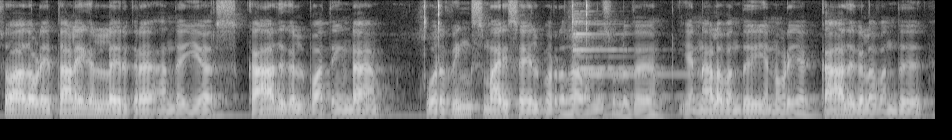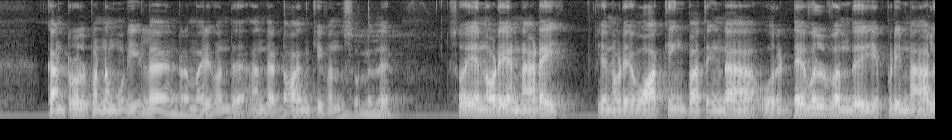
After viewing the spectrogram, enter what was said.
ஸோ அதோடைய தலைகளில் இருக்கிற அந்த இயர்ஸ் காதுகள் பார்த்தீங்கன்னா ஒரு விங்ஸ் மாதிரி செயல்படுறதா வந்து சொல்லுது. என்னால் வந்து என்னுடைய காதுகளை வந்து கண்ட்ரோல் பண்ண முடியலன்ற மாதிரி வந்து அந்த டாங்கி வந்து சொல்லுது. ஸோ என்னுடைய நடை என்னுடைய வாக்கிங் பார்த்தீங்கன்னா ஒரு டெவில் வந்து எப்படி நாலு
